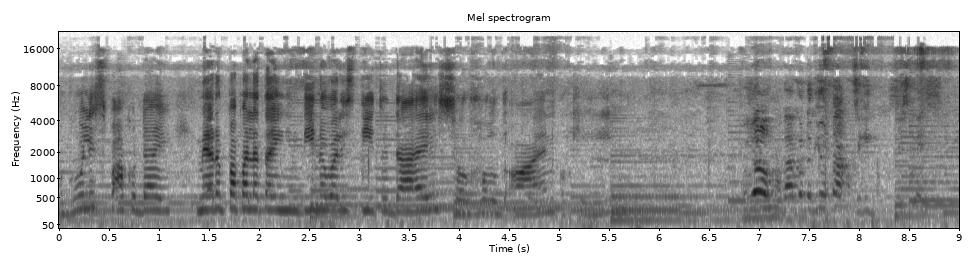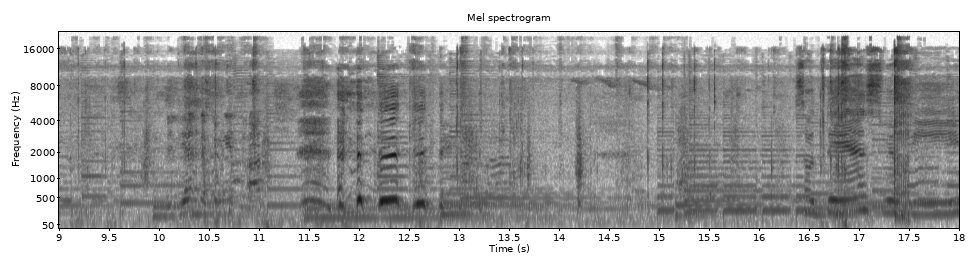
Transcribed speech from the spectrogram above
Magwalis pa ako, Day. Meron pa pala tayong hindi nawalis dito, Day. So, hold on. Okay. Yo, magkakotog yuta. Sige, sisters. Dilian, kasungit ha. So, this will be...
